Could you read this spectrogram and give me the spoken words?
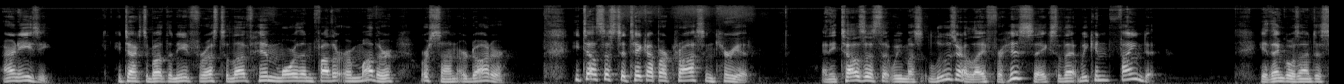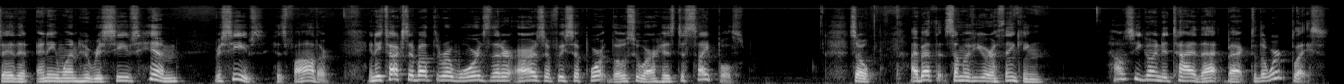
aren't easy. He talks about the need for us to love him more than father or mother or son or daughter. He tells us to take up our cross and carry it. And he tells us that we must lose our life for his sake so that we can find it. He then goes on to say that anyone who receives him receives his Father. And he talks about the rewards that are ours if we support those who are his disciples. So I bet that some of you are thinking, how's he going to tie that back to the workplace?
